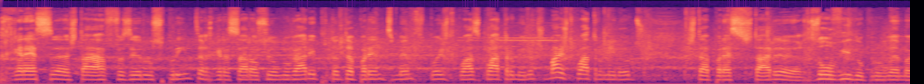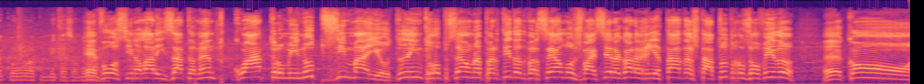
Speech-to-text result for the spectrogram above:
regressa, está a fazer o sprint, a regressar ao seu lugar e, portanto, aparentemente, depois de quase 4 minutos, mais de 4 minutos, está, parece estar uh, resolvido o problema com a comunicação do é, Vou assinalar exatamente 4 minutos e meio de interrupção na partida de Barcelos. Vai ser agora reatada, está tudo resolvido uh, com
